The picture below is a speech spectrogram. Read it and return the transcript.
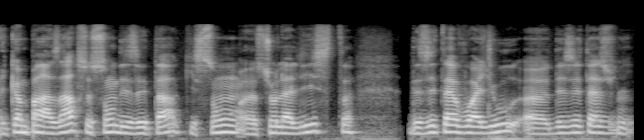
Et comme par hasard, ce sont des États qui sont sur la liste des États voyous des États-Unis.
